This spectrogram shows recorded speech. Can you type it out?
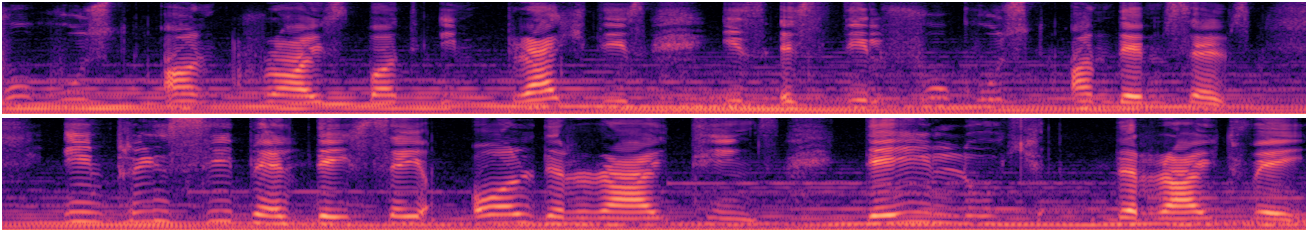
focused on Christ but in practice is still focused on themselves. In principle, they say all the right things, they look the right way,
